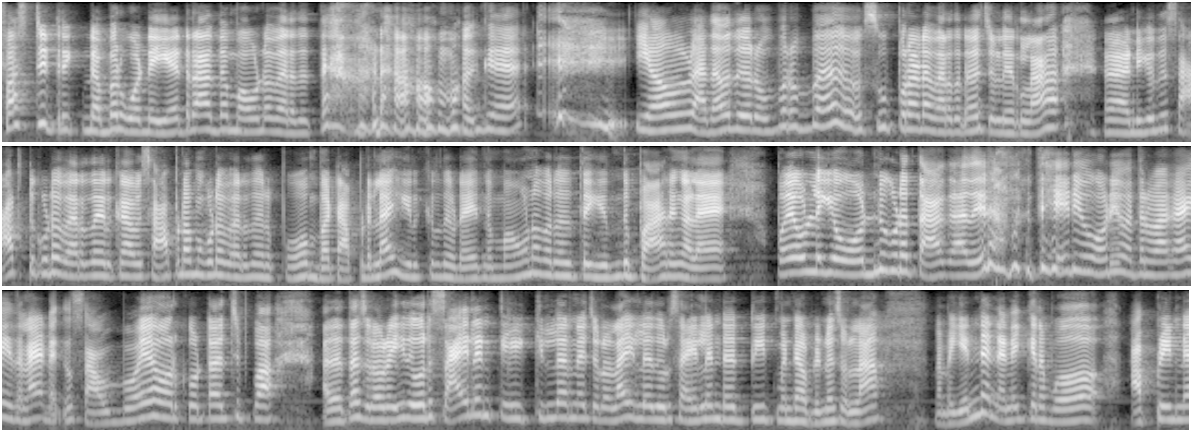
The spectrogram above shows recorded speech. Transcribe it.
ஃபஸ்ட்டு ட்ரிக் நம்பர் ஒன்று ஏற்றாத மௌன விரதத்தை ஆமாங்க. எவ்வளோ அதாவது ரொம்ப ரொம்ப சூப்பரான விரதம்னா சொல்லிடலாம். நீங்கள் வந்து சாப்பிட்டு கூட விரதம் இருக்கா சாப்பிடாம கூட விரதம் இருப்போம். பட் அப்படிலாம் இருக்கிறத விட இந்த மௌன விரதத்தை இருந்து பாருங்களேன். போய் உள்ளே ஒன்று கூட தாக்காது நம்மளை தேடி ஓடி வந்துடுவாங்க இதெல்லாம் எனக்கு செம்மையாக ஒர்க் அவுட் ஆச்சுப்பா. அதை தான் சொல்லுவேன் இது ஒரு சைலண்ட் கில்லர்னே சொல்லலாம். இல்லை இது ஒரு சைலண்ட் ட்ரீட்மெண்ட் அப்படின்னு சொல்லலாம். நம்ம என்ன நினைக்கிறோமோ அப்படின்னு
